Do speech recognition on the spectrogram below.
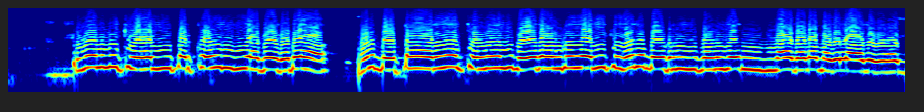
ਉਹਨਾਂ ਨੂੰ ਵੀ ਕਿਹਾ ਜੀ, ਪਰ ਕੋਈ ਨਹੀਂ ਜੀ ਅੱਗੇ ਖੜਿਆ। ਹੁਣ ਵੋਟਾਂ ਆ ਰਹੀਆਂ, ਚੋਣਾਂ ਜੀ ਵੋਟ ਆਉਂਦੇ ਜੀ, ਕਿਸੇ ਨੂੰ ਵੋਟ ਨਹੀਂ ਜੀ ਪਾਉਣੀ, ਜੇ ਨਾ ਸਾਡਾ ਮਸਲਾ ਹੱਲ ਹੋਇਆ ਜੀ।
